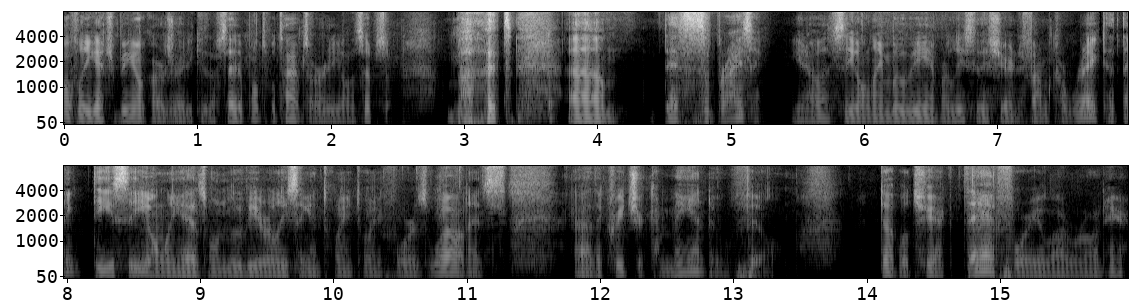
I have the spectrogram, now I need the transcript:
Hopefully, you got your bingo cards ready because I've said it multiple times already on this episode. But um, that's surprising. You know, it's the only movie releasing this year. And if I'm correct, I think DC only has one movie releasing in 2024 as well, and it's uh, the Creature Commando film. Double check that for you while we're on here.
